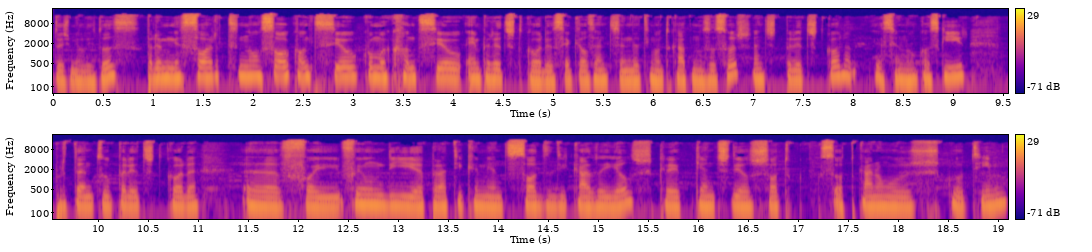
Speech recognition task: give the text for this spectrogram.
2012, para minha sorte, não só aconteceu como aconteceu em Paredes de Cora. Eu sei que eles antes ainda tinham tocado nos Açores, antes de Paredes de Cora, esse eu não consegui ir, portanto, Paredes de Cora uh, foi, foi um dia praticamente só dedicado a eles. Creio que antes deles só, to só tocaram os Go Team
